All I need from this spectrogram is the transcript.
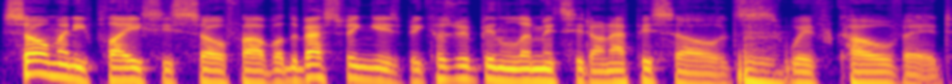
so many places so far, but the best thing is because we've been limited on episodes Hmm. with COVID,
